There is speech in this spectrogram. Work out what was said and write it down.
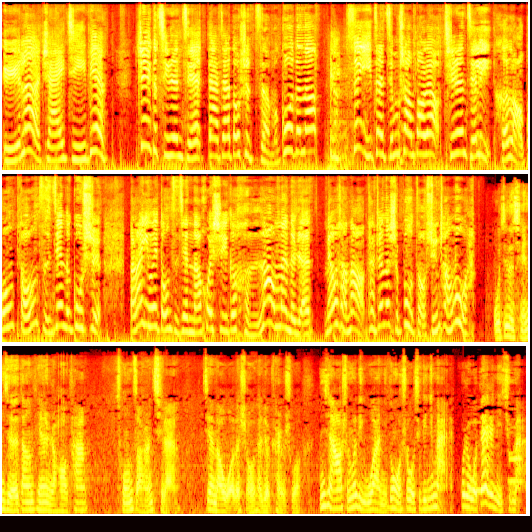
娱乐宅急便。这个情人节大家都是怎么过的呢？孙怡在节目上爆料情人节里和老公董子健的故事。本来以为董子健呢会是一个很浪漫的人，没有想到他真的是不走寻常路啊！我记得情人节的当天，然后他从早上起来见到我的时候，他就开始说：“你想要什么礼物啊？你跟我说，我去给你买，或者我带着你去买。”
